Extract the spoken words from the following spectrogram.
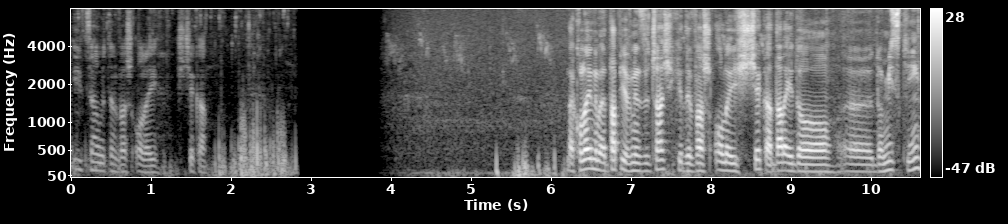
i cały ten Wasz olej ścieka. Na kolejnym etapie w międzyczasie, kiedy Wasz olej ścieka dalej do, e, do miski,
